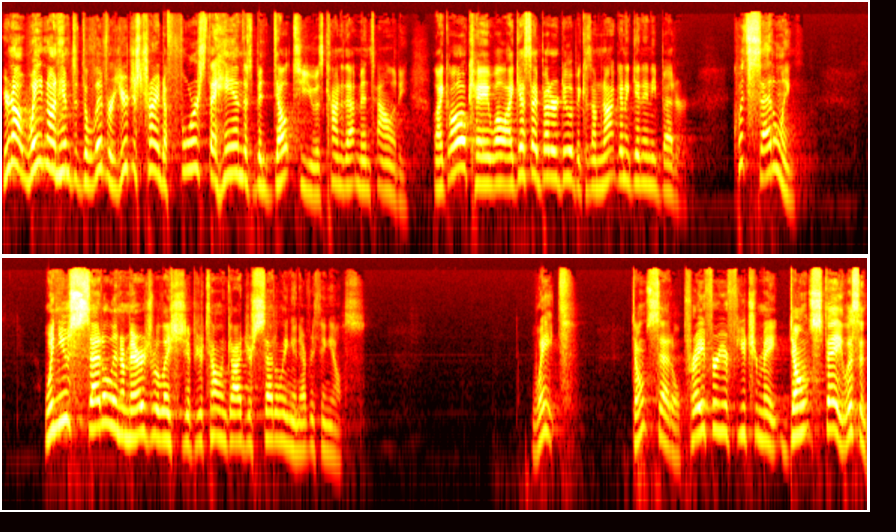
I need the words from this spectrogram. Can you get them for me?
You're not waiting on Him to deliver. You're just trying to force the hand that's been dealt to you, is kind of that mentality. Like, okay, well, I guess I better do it because I'm not going to get any better. Quit settling. When you settle in a marriage relationship, you're telling God you're settling in everything else. Wait. Don't settle. Pray for your future mate. Don't stay. Listen,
